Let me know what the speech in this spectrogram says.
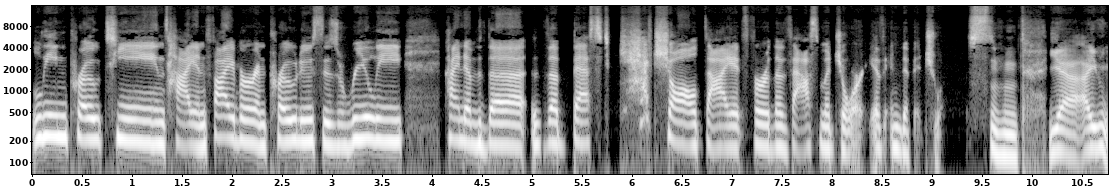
lean proteins, high in fiber and produce, is really kind of the the best catch-all diet for the vast majority of individuals. Mm-hmm. Yeah, I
